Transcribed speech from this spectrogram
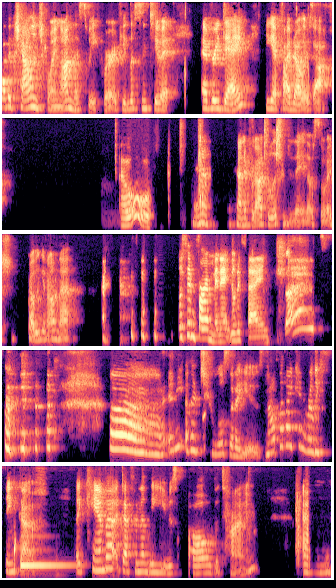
have a challenge going on this week where if you listen to it every day, you get five dollars off. Oh, I know. I kind of forgot to listen today though, so I should probably get on that. Listen for a minute, you'll be fine. Right? Ah, any other tools that I use? Not that I can really think of. Like Canva, I definitely use all the time. Um,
